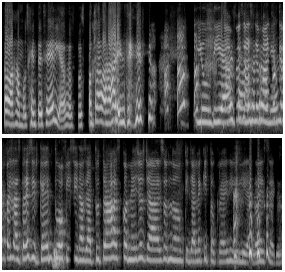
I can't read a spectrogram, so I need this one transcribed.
trabajamos gente seria, o sea, pues para trabajar en serio. Y un día Ya estábamos empezaste en mal reunión. porque empezaste a decir que en tu oficina, o sea, tú trabajas con ellos, ya eso no, que ya le quitó credibilidad, lo de serio.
